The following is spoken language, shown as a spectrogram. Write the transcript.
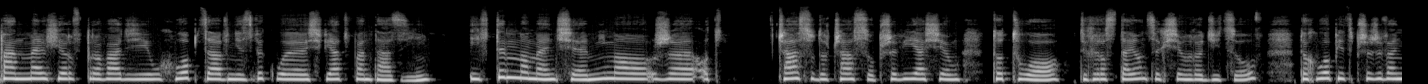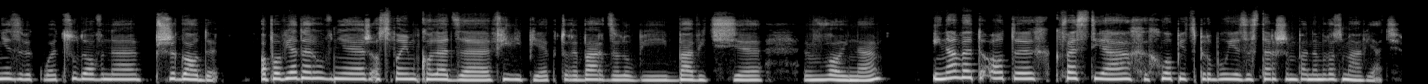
pan Melchior wprowadził chłopca w niezwykły świat fantazji. I w tym momencie, mimo że od czasu do czasu przewija się to tło tych rozstających się rodziców, to chłopiec przeżywa niezwykłe, cudowne przygody. Opowiada również o swoim koledze Filipie, który bardzo lubi bawić się w wojnę. I nawet o tych kwestiach chłopiec próbuje ze starszym panem rozmawiać.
